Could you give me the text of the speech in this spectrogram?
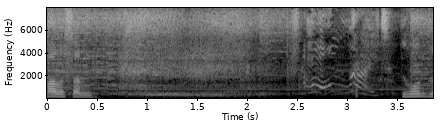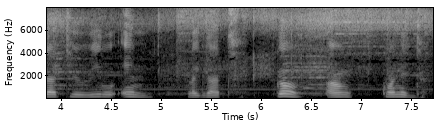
Palossand. All right. We won't let you reel in like that. Go, Ang Quanid.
